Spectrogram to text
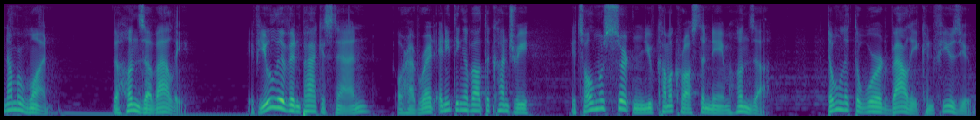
Number 1. The Hunza Valley. If you live in Pakistan or have read anything about the country, it's almost certain you've come across the name Hunza. Don't let the word valley confuse you.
